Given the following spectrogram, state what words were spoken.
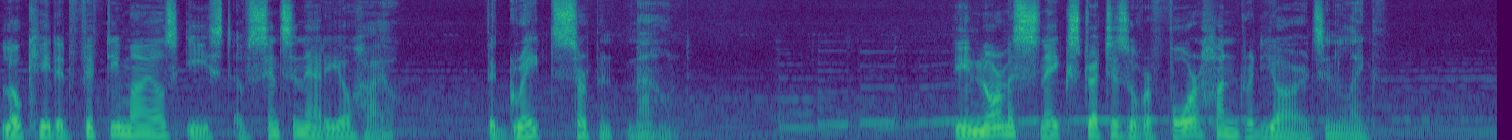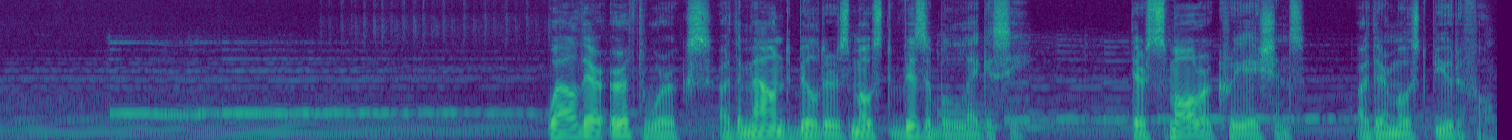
located 50 miles east of Cincinnati, Ohio, the Great Serpent Mound. The enormous snake stretches over 400 yards in length. While their earthworks are the mound builders' most visible legacy, their smaller creations are their most beautiful.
